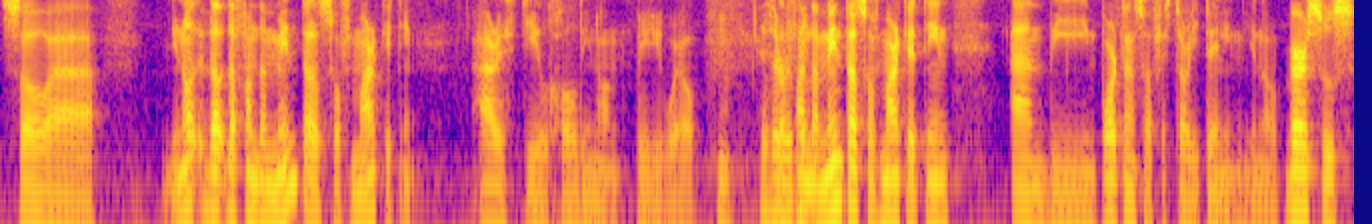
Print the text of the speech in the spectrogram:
So uh, you know the the fundamentals of marketing are still holding on pretty well. Hmm. the fundamentals of marketing and the importance of storytelling, you know, versus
